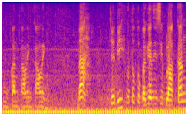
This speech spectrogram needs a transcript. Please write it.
bukan kaleng-kaleng. Nah, jadi untuk ke bagian sisi belakang,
